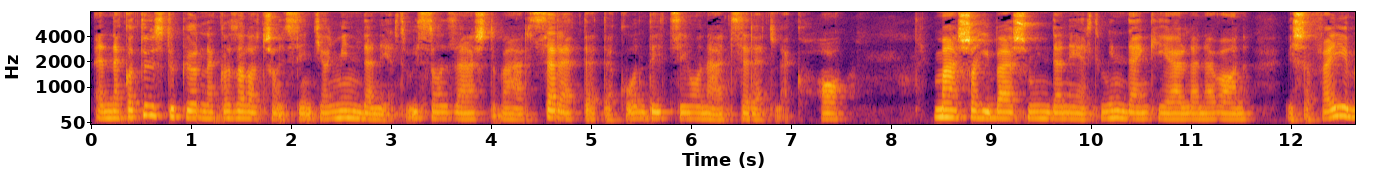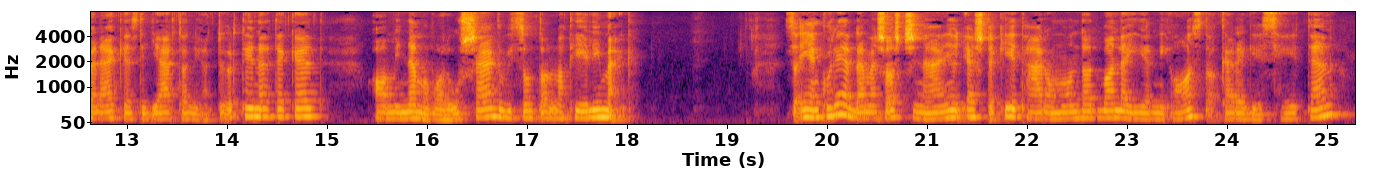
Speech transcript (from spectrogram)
Ennek a tűztükörnek az alacsony szintje, hogy mindenért viszonzást vár, szeretete, kondicionált, szeretlek, ha más a hibás mindenért, mindenki ellene van, és a fejében elkezdi gyártani a történeteket, ami nem a valóság, viszont annak éli meg. Szóval ilyenkor érdemes azt csinálni, hogy este két-három mondatban leírni azt, akár egész héten,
